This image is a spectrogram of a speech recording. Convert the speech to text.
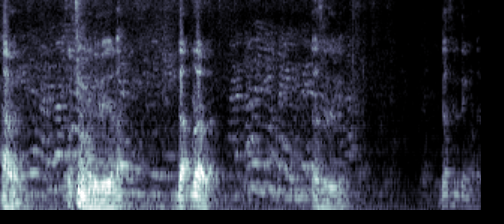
ആ, കുറച്ച് മുന്നോട്ട് ചേട്ടാ ഇതാ ഇതാ ഇതാ ഇങ്ങോട്ടെ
